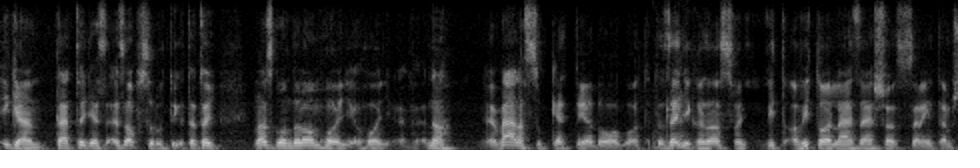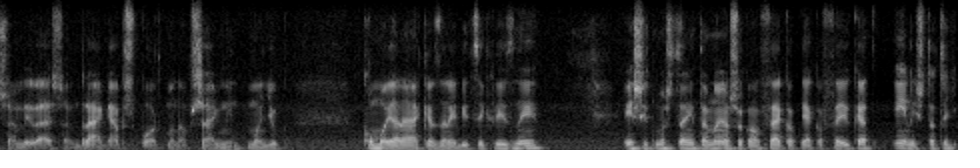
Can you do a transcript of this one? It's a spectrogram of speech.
igen, tehát hogy ez, ez abszolút, tehát hogy azt gondolom, hogy, hogy na, válasszuk ketté a dolgot. Tehát okay. az egyik az az, hogy a vitorlázás az szerintem semmivel sem drágább sport manapság, mint mondjuk komolyan elkezdeni biciklizni, és itt most szerintem nagyon sokan felkapják a fejüket, én is, tehát hogy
